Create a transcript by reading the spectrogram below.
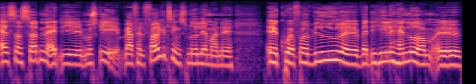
Altså sådan, at I, måske i hvert fald folketingsmedlemmerne øh, kunne have fået at vide, øh, hvad det hele handlede om, øh,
